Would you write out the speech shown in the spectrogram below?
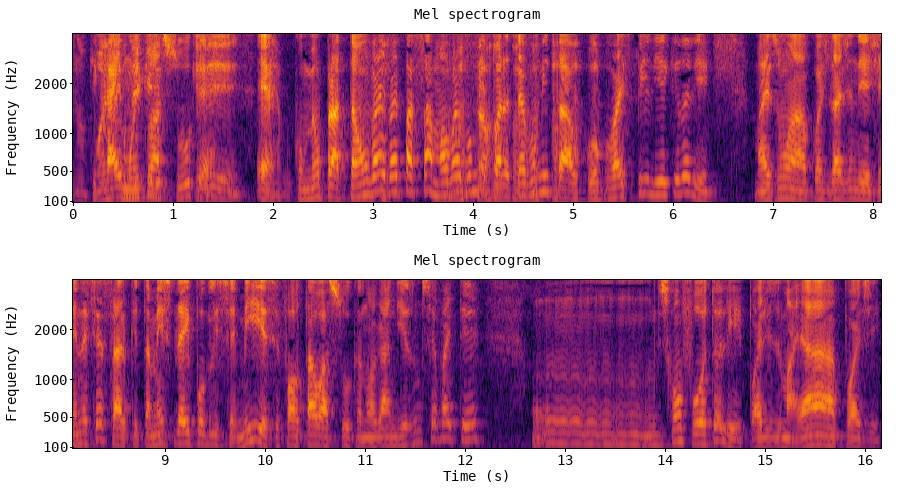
Não que cai muito aquele- açúcar. aquele- É, comer um pratão vai, vai passar mal, vai vomitar, pode até vomitar, o corpo vai expelir aquilo ali. Mas uma quantidade de energia é necessária, porque também se der hipoglicemia, se faltar o açúcar no organismo, você vai ter um, um- um desconforto ali. Pode desmaiar, pode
